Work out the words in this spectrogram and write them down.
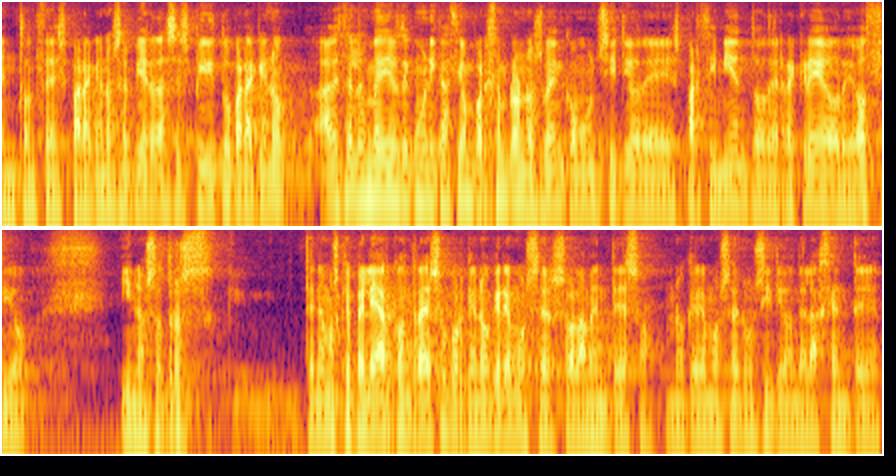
Entonces, para que no se pierda ese espíritu, para que no... A veces los medios de comunicación, por ejemplo, nos ven como un sitio de esparcimiento, de recreo, de ocio, y nosotros tenemos que pelear contra eso porque no queremos ser solamente eso, no queremos ser un sitio donde la gente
